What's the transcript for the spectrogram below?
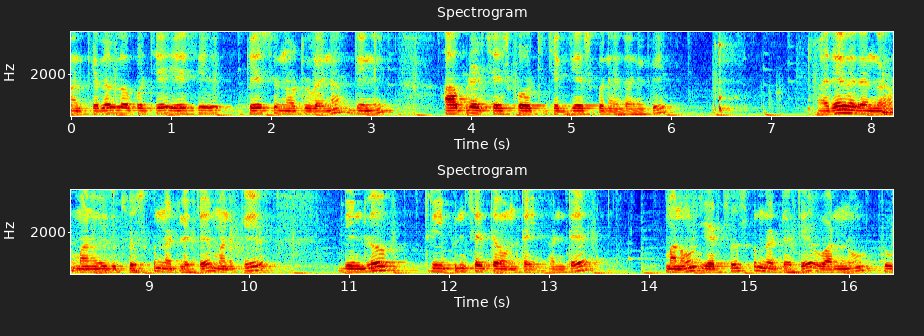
మనకి ఇళ్ళల్లోకి వచ్చే ఏసీ పేస్ట్ నోట్లైనా దీన్ని ఆపరేట్ చేసుకోవచ్చు చెక్ చేసుకునేదానికి. అదేవిధంగా మనం ఇది చూసుకున్నట్లయితే మనకి దీంట్లో త్రీ పిన్స్ అయితే ఉంటాయి. అంటే మనం ఎటు చూసుకున్నట్లయితే వన్ టూ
